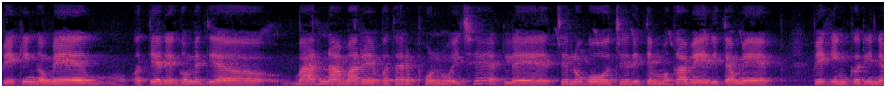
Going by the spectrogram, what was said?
પેકિંગ અમે અત્યારે ગમે ત્યાં બહારના અમારે વધારે ફોન હોય છે એટલે જે લોકો જે રીતે મગાવે એ રીતે અમે પેકિંગ કરીને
